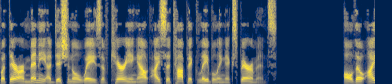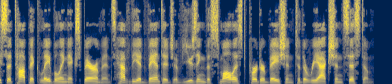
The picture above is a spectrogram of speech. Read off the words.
but there are many additional ways of carrying out isotopic labeling experiments. Although isotopic labeling experiments have the advantage of using the smallest perturbation to the reaction system,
